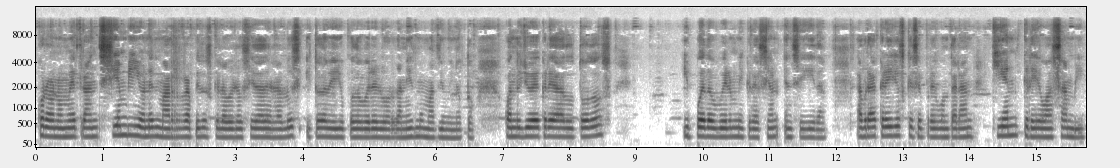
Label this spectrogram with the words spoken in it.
cronometran cien billones más rápidos que la velocidad de la luz y todavía yo puedo ver el organismo más diminuto. Cuando yo he creado todos y puedo ver mi creación enseguida. Habrá aquellos que se preguntarán ¿quién creó a Zambi?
